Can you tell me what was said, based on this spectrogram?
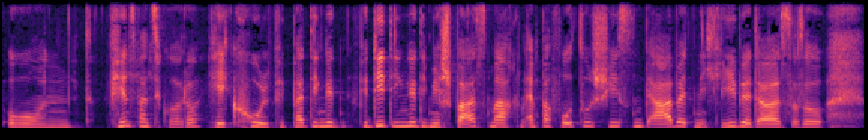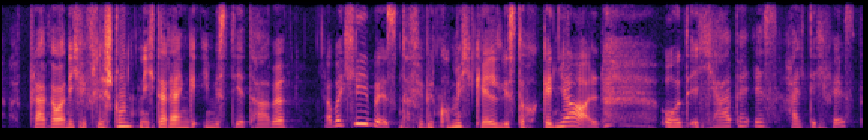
Und 24 Euro, hey cool, für, paar Dinge, für die Dinge, die mir Spaß machen, ein paar Fotos schießen, bearbeiten, ich liebe das. Also ich frage aber nicht, wie viele Stunden ich da rein investiert habe. Aber ich liebe es und dafür bekomme ich Geld, ist doch genial. Und ich habe es, halte ich fest,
